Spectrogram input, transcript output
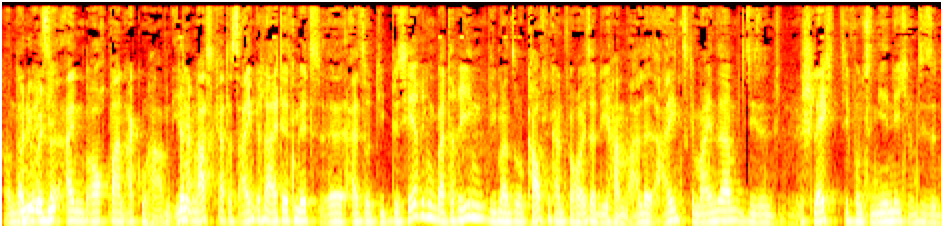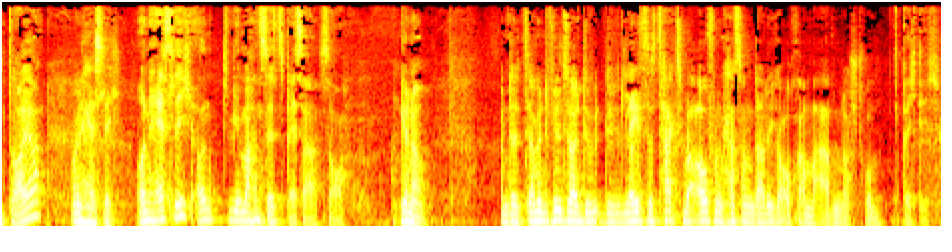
Und dann Und willst die- du einen brauchbaren Akku haben. Elon Genau. Musk hat das eingeleitet mit, äh, also die bisherigen Batterien, die man so kaufen kann für Häuser, die haben alle eins gemeinsam. Sie sind schlecht, sie funktionieren nicht und sie sind teuer Und hässlich. und hässlich und wir machen es jetzt besser. So. Genau. Und das, damit willst du halt, du, du lädst es tagsüber auf und hast dann dadurch auch am Abend noch Strom. Richtig.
